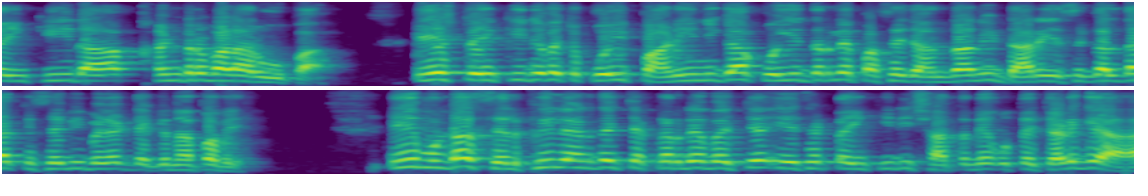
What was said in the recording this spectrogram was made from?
ਟੈਂਕੀ ਦਾ ਖੰਡਰ ਵਾਲਾ ਰੂਪ ਆ। ਇਸ ਟੈਂਕੀ ਦੇ ਵਿੱਚ ਕੋਈ ਪਾਣੀ ਨਹੀਂਗਾ ਕੋਈ ਇਧਰਲੇ ਪਾਸੇ ਜਾਂਦਾ ਨਹੀਂ, ਡਰ ਇਸ ਗੱਲ ਦਾ ਕਿਸੇ ਵੀ ਵੇਲੇ ਡਿੱਗ ਨਾ ਪਵੇ। ਇਹ ਮੁੰਡਾ ਸੈਲਫੀ ਲੈਣ ਦੇ ਚੱਕਰ ਦੇ ਵਿੱਚ ਇਸ ਟੈਂਕੀ ਦੀ ਛੱਤ ਦੇ ਉੱਤੇ ਚੜ ਗਿਆ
